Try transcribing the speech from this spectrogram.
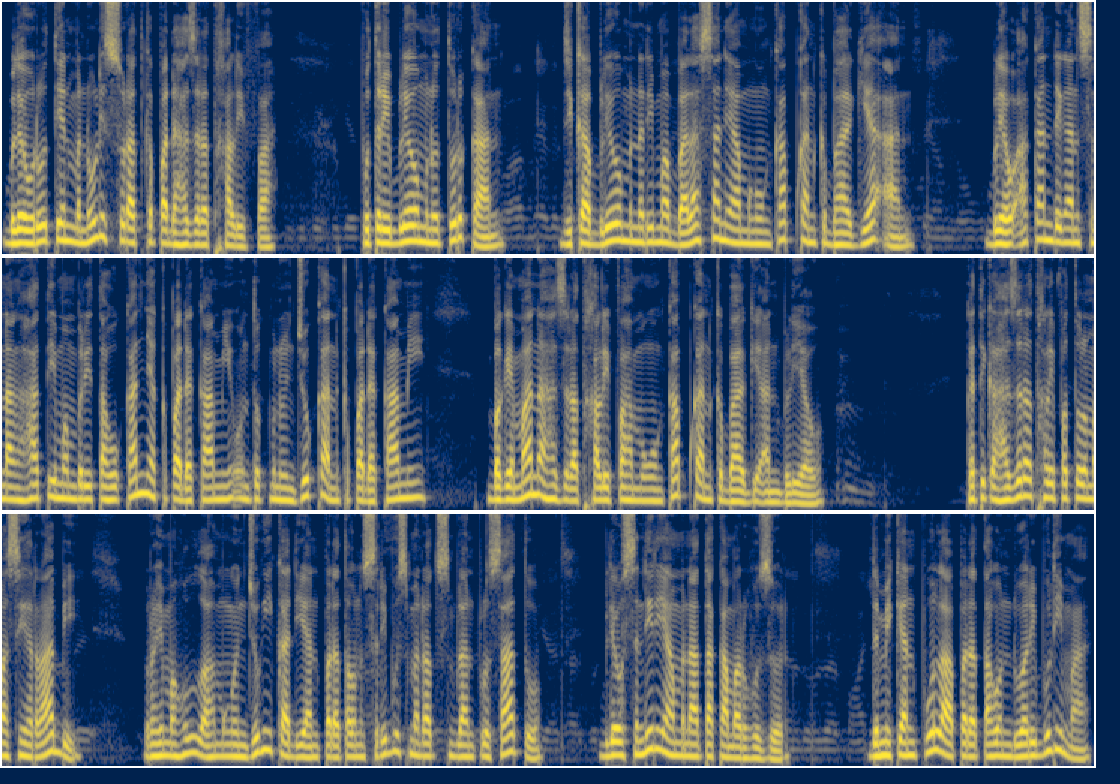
Beliau rutin menulis surat kepada Hazrat Khalifah. Putri beliau menuturkan, jika beliau menerima balasan yang mengungkapkan kebahagiaan, beliau akan dengan senang hati memberitahukannya kepada kami untuk menunjukkan kepada kami bagaimana Hazrat Khalifah mengungkapkan kebahagiaan beliau ketika Hazrat Khalifatul Masih Rabi rahimahullah mengunjungi Kadian pada tahun 1991, beliau sendiri yang menata kamar huzur. Demikian pula pada tahun 2005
